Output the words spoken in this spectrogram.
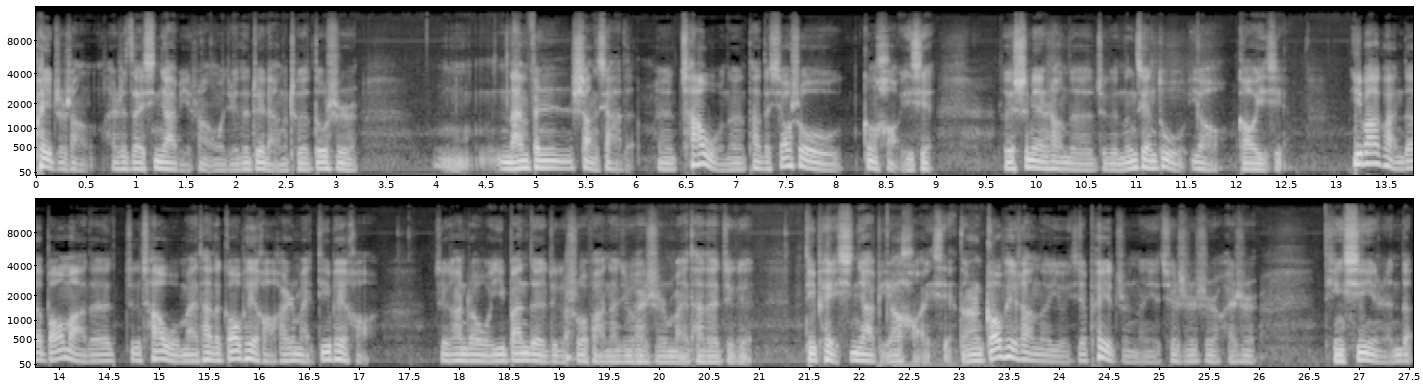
配置上，还是在性价比上，我觉得这两个车都是嗯难分上下的。嗯叉五呢，它的销售。更好一些，所以市面上的这个能见度要高一些。一八款的宝马的这个叉五，买它的高配好还是买低配好？这个按照我一般的这个说法，那就还是买它的这个低配，性价比要好一些。当然，高配上呢有一些配置呢，也确实是还是挺吸引人的。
